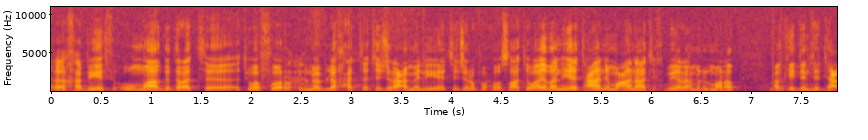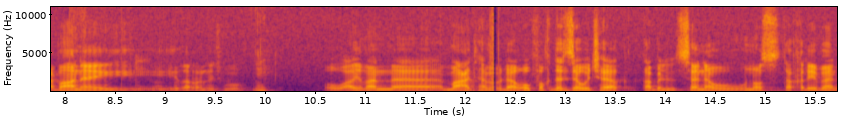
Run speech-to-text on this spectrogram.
خبيث وما قدرت آه، توفر المبلغ حتى تجرى عملية تجرى فحوصات وأيضا هي تعاني معاناة كبيرة من المرض أكيد أنت تعبانة يضرنك مو؟ اي وأيضا آه، ما عندها مبلغ وفقدت زوجها قبل سنة ونص تقريبا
